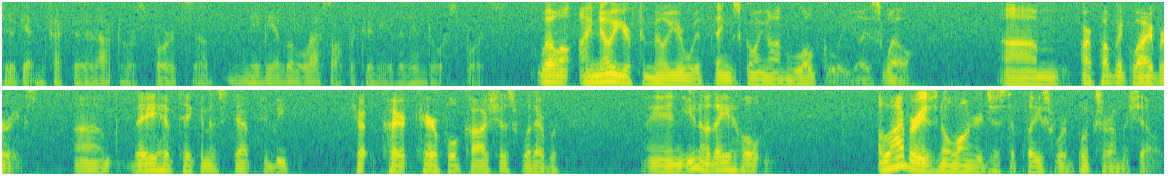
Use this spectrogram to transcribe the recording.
to get infected at outdoor sports, uh, maybe a little less opportunity than indoor sports. Well, I know you're familiar with things going on locally as well. Um, our public libraries, um, they have taken a step to be ca- care- careful, cautious, whatever. And, you know, they hold. A library is no longer just a place where books are on the shelves.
